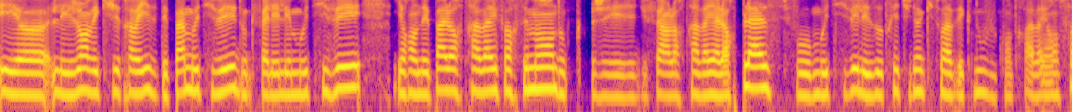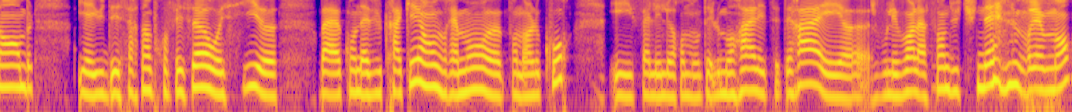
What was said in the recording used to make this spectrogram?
et euh, les gens avec qui j'ai travaillé, ils n'étaient pas motivés, donc il fallait les motiver. Ils rendaient pas leur travail forcément, donc j'ai dû faire leur travail à leur place. Il faut motiver les autres étudiants qui sont avec nous vu qu'on travaille ensemble. Il y a eu des certains professeurs aussi euh, bah, qu'on a vu craquer hein, vraiment euh, pendant le cours et il fallait leur remonter le moral, etc. Et euh, je voulais voir la fin du tunnel vraiment,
